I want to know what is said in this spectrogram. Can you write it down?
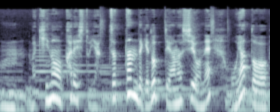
うんまあ、昨日彼氏とやっちゃったんだけどっていう話をね親と、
